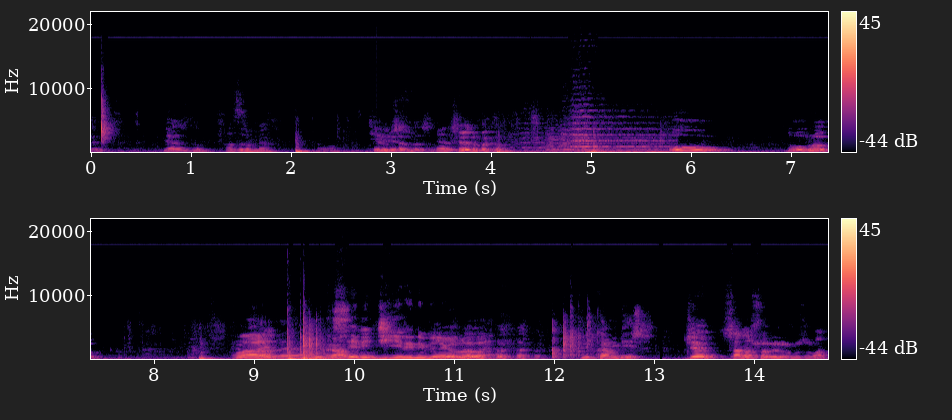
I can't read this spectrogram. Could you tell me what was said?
Evet. Yazdım. Hazırım ben. Tamam. Çeviriyorsun. Sen nasıl? Evet. Çevirin bakalım. Oo. Doğru. Vay Gürkan- be. Gürkan, Senin ciğerini biliyorum. Doğru. Gürkan 1. Cem sana soruyorum o zaman.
